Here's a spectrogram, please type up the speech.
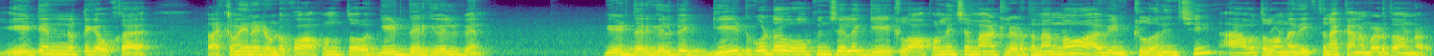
ఏటన్నట్టుగా ఒక రకమైనటువంటి కోపంతో గేట్ దగ్గరికి వెళ్ళిపోయాను. గేట్ దగ్గరికి వెళ్ళిపోయి గేట్ కూడా ఓపెన్ చేయలే గేట్ లోపల నుంచి మాట్లాడుతున్నాను. ఆ వెంట్లో నుంచి అవతల ఉన్న వ్యక్తి నాకు కనబడుతూ ఉన్నారు.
